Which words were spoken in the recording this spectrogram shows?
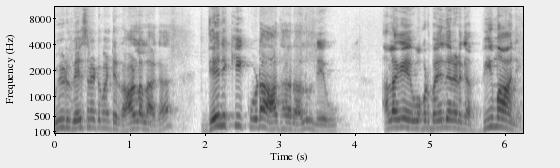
వీడు వేసినటువంటి రాళ్ళలాగా దేనికి కూడా ఆధారాలు లేవు. అలాగే ఒకడు బయలుదేరాడుగా భీమా అని.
